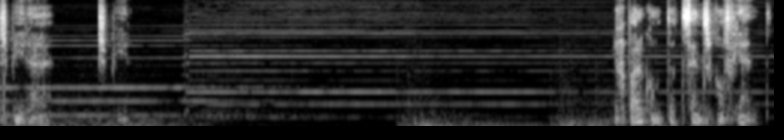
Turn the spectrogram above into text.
Inspira, repara como tu te sentes confiante.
